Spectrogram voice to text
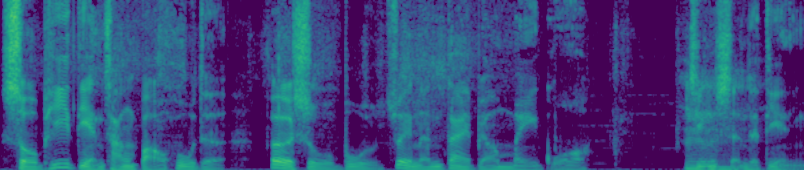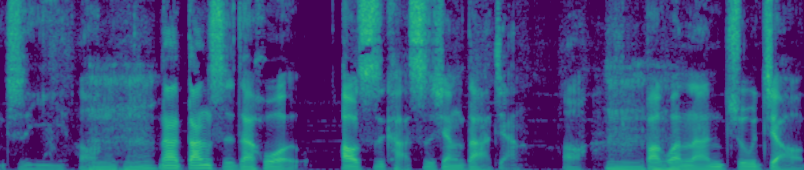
首批典藏保护的二十五部最能代表美国精神的电影之一，啊。嗯。那当时他获奥斯卡四项大奖啊，嗯，包括男主角，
